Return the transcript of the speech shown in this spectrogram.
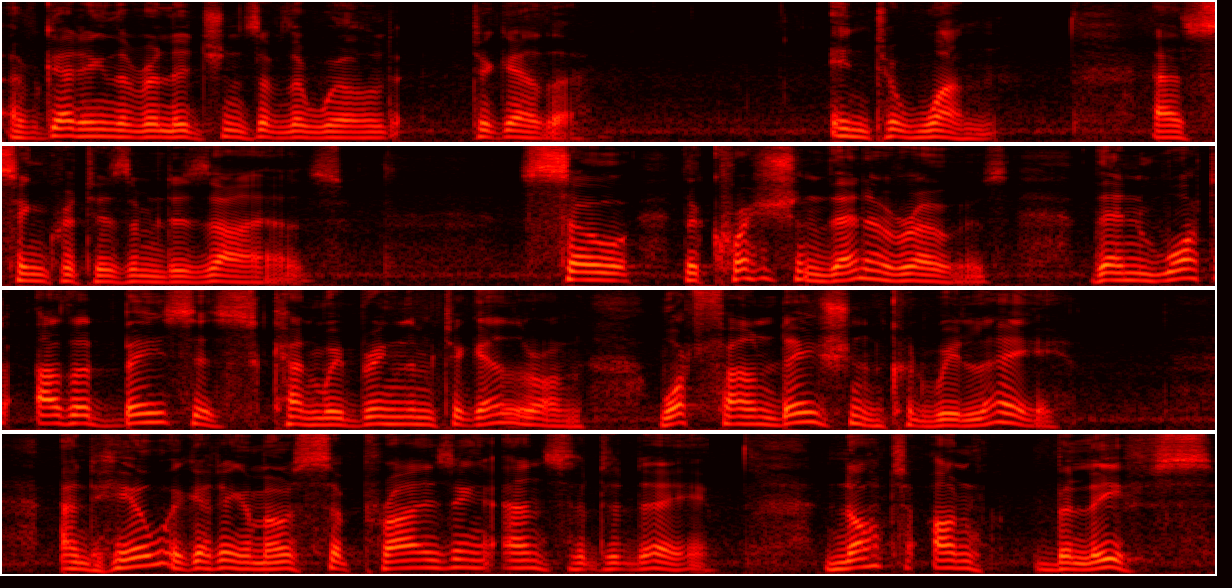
of getting the religions of the world together into one, as syncretism desires. So the question then arose then what other basis can we bring them together on? What foundation could we lay? And here we're getting a most surprising answer today. Not on beliefs,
